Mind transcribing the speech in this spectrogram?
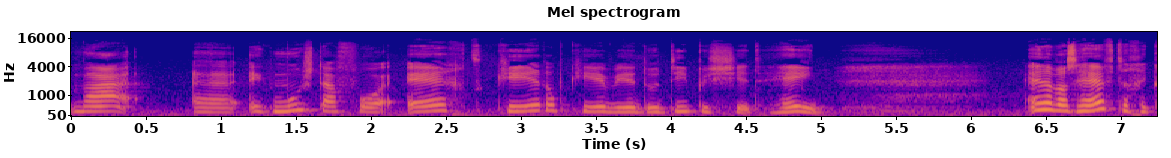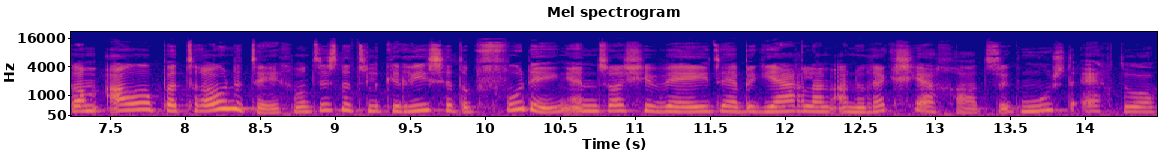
maar uh, ik moest daarvoor echt keer op keer weer door diepe shit heen. En dat was heftig. Ik kwam oude patronen tegen. Want het is natuurlijk een reset op voeding. En zoals je weet heb ik jarenlang anorexia gehad. Dus ik moest echt door,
